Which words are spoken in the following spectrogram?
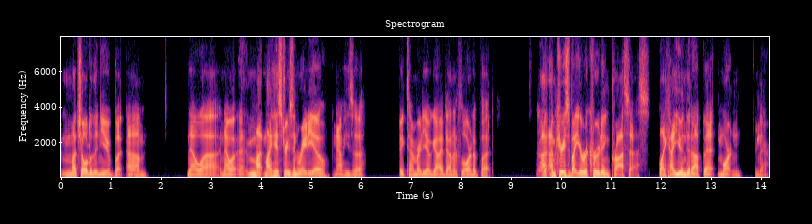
Much older than you, but um, now uh, now uh, my my history's in radio. Now he's a big time radio guy down in Florida. But I, I'm curious about your recruiting process, like how you ended up at Martin from there.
